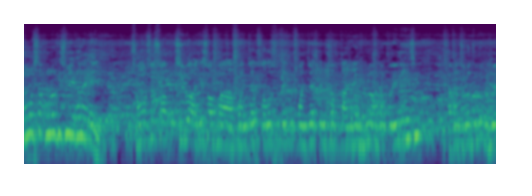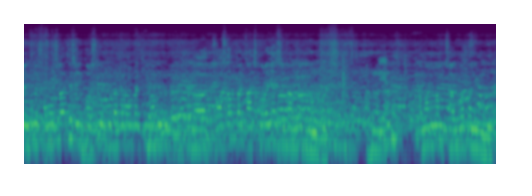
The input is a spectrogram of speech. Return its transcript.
সমস্যা কোনো কিছু এখানে নেই। সমস্যা সব ছিল আগে সব পঞ্চায়েত সদস্য থেকে পঞ্চায়েত থেকে সব কাজবাজগুলো আমরা করে নিয়েছি। এখন ছোটো ছোটো যেগুলো সমস্যা আছে সেই দশ লক্ষ টাকার আমরা কীভাবে ছ সাতটা কাজ করা যায় সেটা আমরা পূরণ করছি। আপনার নাম? আমার নাম চাকবাত আলী মোল্লা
